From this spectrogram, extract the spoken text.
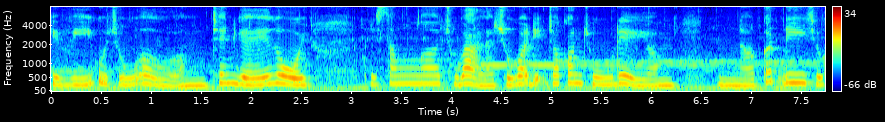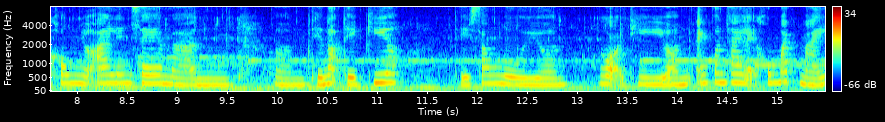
cái ví của chú ở um, trên ghế rồi. Thế xong uh, chú bảo là chú gọi điện cho con chú để um, nó cất đi chứ không nhớ ai lên xe mà um, thế nọ thế kia thế xong rồi ờ, gọi thì ờ, anh con trai lại không bắt máy.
